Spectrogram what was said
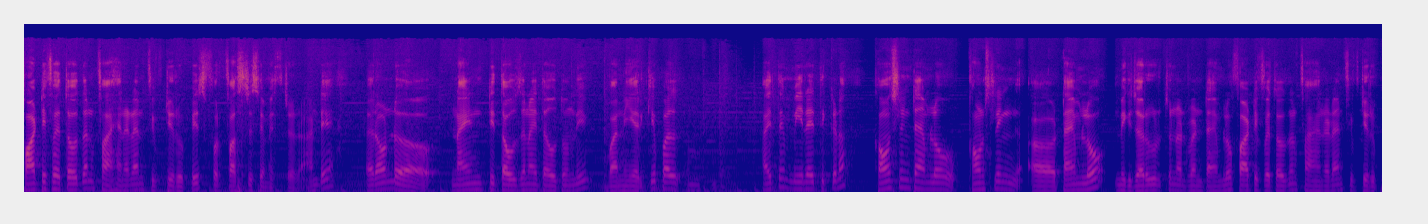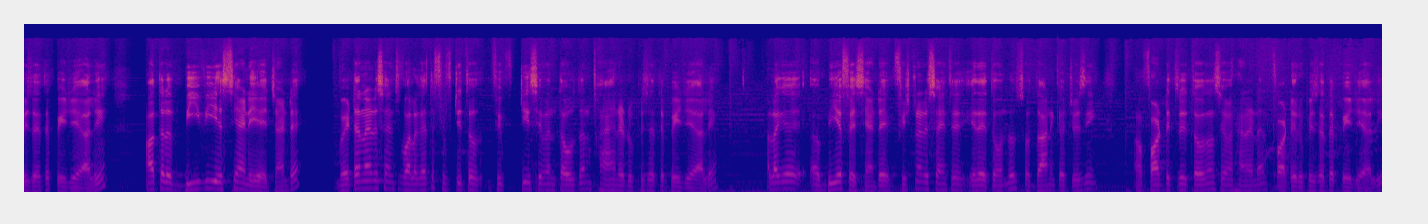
forty five thousand five hundred and fifty rupees for first semester అంటే అరౌండ్ నైంటీ థౌజండ్ అయితే అవుతుంది వన్ ఇయర్కి అయితే మీరైతే ఇక్కడ కౌన్సిలింగ్ టైంలో కౌన్సిలింగ్ టైంలో మీకు జరుగుతున్నటువంటి టైంలో forty five thousand five hundred and fifty rupees అయితే పే చేయాలి. ఆ తర్వాత బీవీఎస్సీ అండ్ ఏహెచ్ అంటే వెటనరీ సైన్స్ వాళ్ళకైతే ఫిఫ్టీ థౌ fifty seven thousand five hundred rupees అయితే పే చేయాలి. అలాగే బిఎఫ్ఎస్సీ అంటే ఫిషనరీ సైన్స్ ఏదైతే ఉందో సో దానికి వచ్చేసి forty three thousand seven hundred and forty rupees అయితే పే చేయాలి.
